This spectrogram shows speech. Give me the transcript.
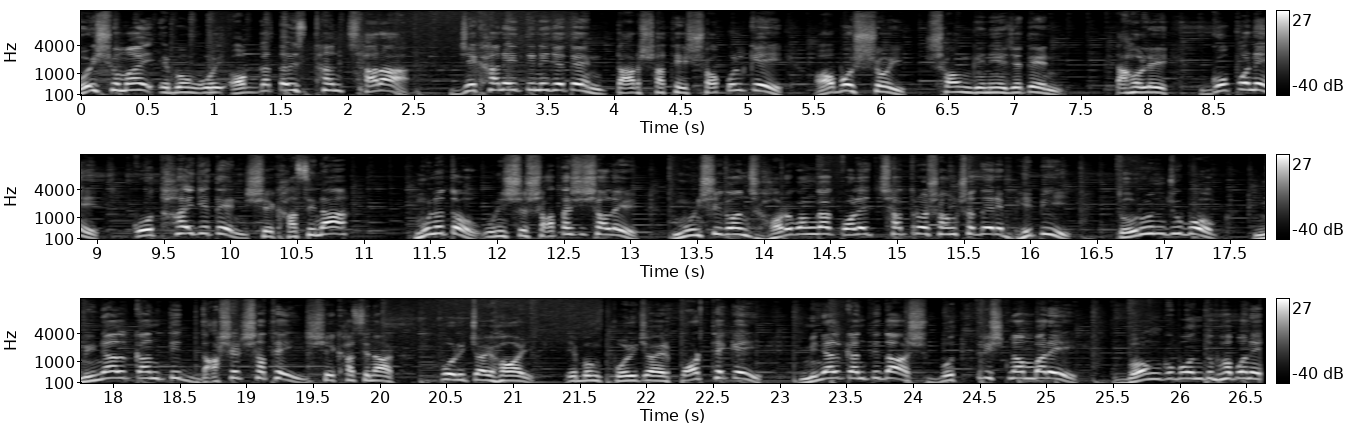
ওই সময় এবং ওই অজ্ঞাত স্থান ছাড়া যেখানেই তিনি যেতেন, তার সাথে সকলকে অবশ্যই সঙ্গে নিয়ে যেতেন। তাহলে গোপনে কোথায় যেতেন শেখ হাসিনা? মূলত উনিশশো সাতাশি সালে মুন্সীগঞ্জ হরগঙ্গা কলেজ ছাত্র সংসদের ভিপি তরুণ যুবক মৃণাল কান্তি দাসের সাথেই শেখ হাসিনার পরিচয় হয় এবং পরিচয়ের পর থেকেই মৃণাল কান্তি দাস বত্রিশ নম্বরে বঙ্গবন্ধু ভবনে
